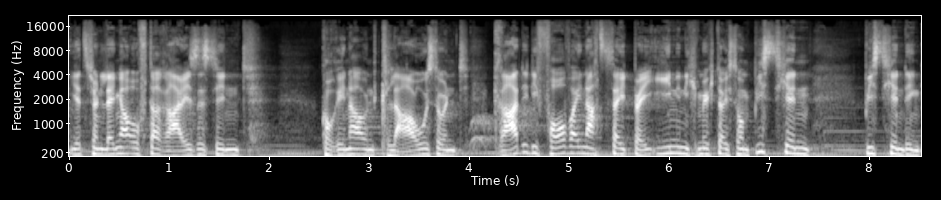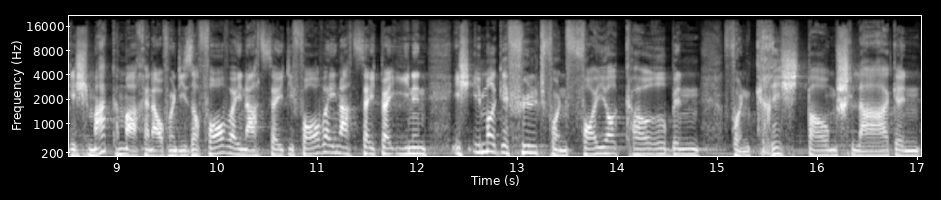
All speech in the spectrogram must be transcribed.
jetzt schon länger auf der Reise sind. Corinna und Klaus und gerade die Vorweihnachtszeit bei Ihnen, ich möchte euch so ein bisschen bisschen den Geschmack machen, auch von dieser Vorweihnachtszeit. Die Vorweihnachtszeit bei Ihnen ist immer gefüllt von Feuerkörben, von Christbaumschlagen,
